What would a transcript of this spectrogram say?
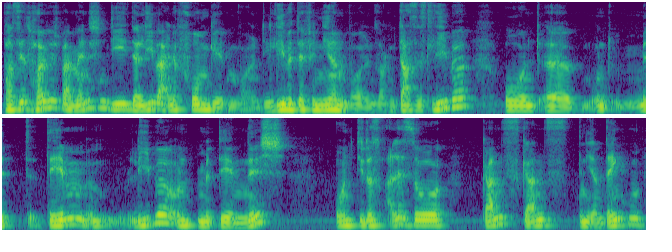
passiert häufig bei Menschen, die der Liebe eine Form geben wollen, die Liebe definieren wollen, sagen, das ist Liebe und, äh, und mit dem ähm, Liebe und mit dem nicht und die das alles so ganz, ganz in ihrem Denken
